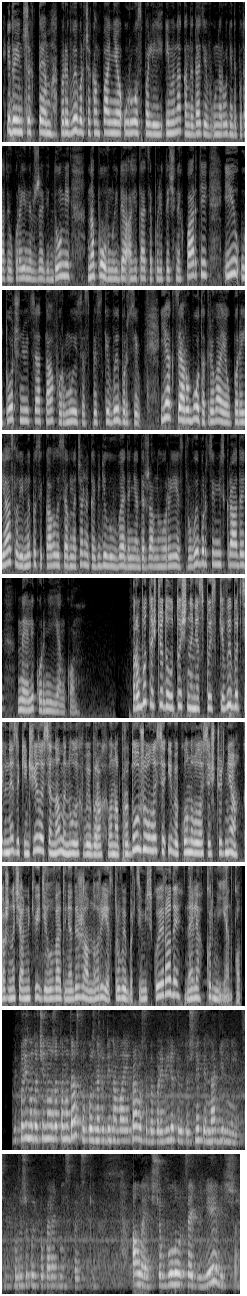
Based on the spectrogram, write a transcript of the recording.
І до інших тем. Передвиборча кампанія у розпалі. Імена кандидатів у народні депутати України вже відомі. Наповну йде агітація політичних партій і уточнюються та формуються списки виборців. Як ця робота триває у Переяславі, ми поцікавилися в начальника відділу введення Державного реєстру виборців міськради Нелі Корнієнко. Робота щодо уточнення списків виборців не закінчилася на минулих виборах. Вона продовжувалася і виконувалася щодня, каже начальник відділу ведення Державного реєстру виборців міської ради Неля Корнієнко. Відповідно до чинного законодавства, кожна людина має право себе перевірити, уточнити на дільниці, коли вже будуть попередні списки. Але щоб було це дієвіше,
